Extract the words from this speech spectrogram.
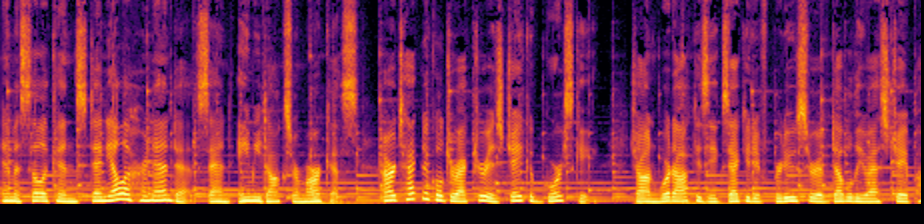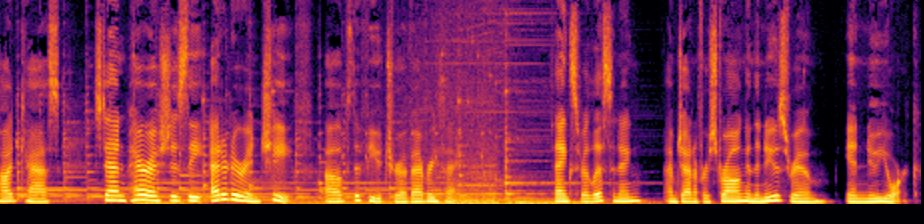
Emma Silekens, Daniela Hernandez, and Amy Dockser Marcus. Our technical director is Jacob Gorski. John Woodcock is the executive producer of WSJ Podcasts. Stan Parrish is the editor in chief of The Future of Everything. Thanks for listening. I'm Jennifer Strong in the newsroom in New York.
